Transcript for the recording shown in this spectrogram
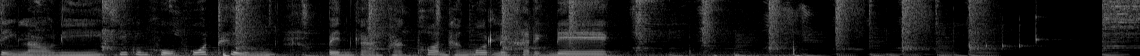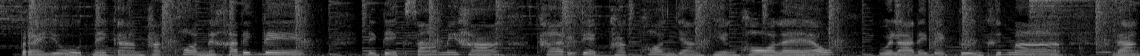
สิ่งเหล่านี้ที่คุณครูพูดถึงเป็นการพักผ่อนทั้งหมดเลยค่ะเด็กๆประโยชน์ในการพักผ่อนนะคะเด็กๆ เด็กๆ ทราบไหมคะ ถ้าเด็กๆพักผ่อนอย่างเพียงพอแล้ว เวลาเด็กๆตื่นขึ้นมา ร่าง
